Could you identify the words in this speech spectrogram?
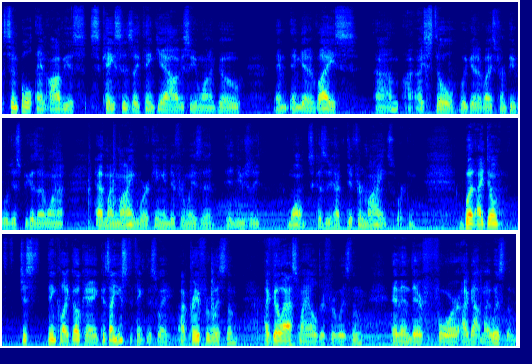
simple and obvious cases, I think yeah, obviously you want to go and, and get advice. Um, I, I still would get advice from people just because I want to have my mind working in different ways that it usually won't because they have different minds working. But I don't just think like okay, because I used to think this way. I pray for wisdom, I go ask my elder for wisdom, and then therefore I got my wisdom.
